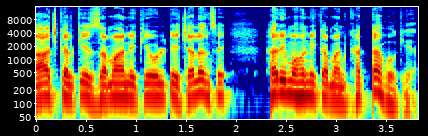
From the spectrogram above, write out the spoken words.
आजकल के जमाने के उल्टे चलन से हरिमोहनी का मन खट्टा हो गया।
